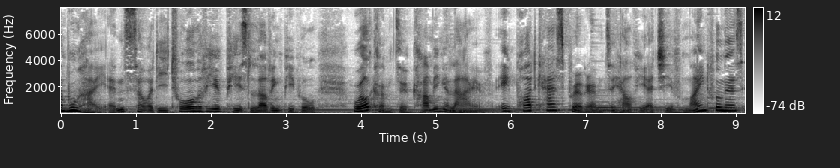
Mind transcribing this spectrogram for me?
Mabuhay and Sawadi to all of you peace loving people. Welcome to Coming Alive, a podcast program to help you achieve mindfulness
